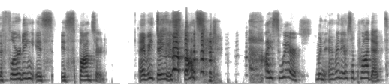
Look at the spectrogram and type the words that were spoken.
the flirting is is sponsored. Everything is sponsored. I swear, whenever there's a product,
